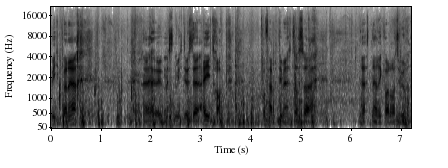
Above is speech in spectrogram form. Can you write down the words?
vipper ned. Det er nesten viktig hvis det er ei trapp på 50 meter, så er jeg rett ned i Kvadraturen.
